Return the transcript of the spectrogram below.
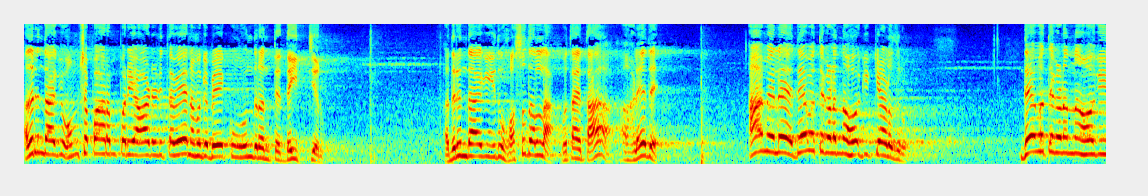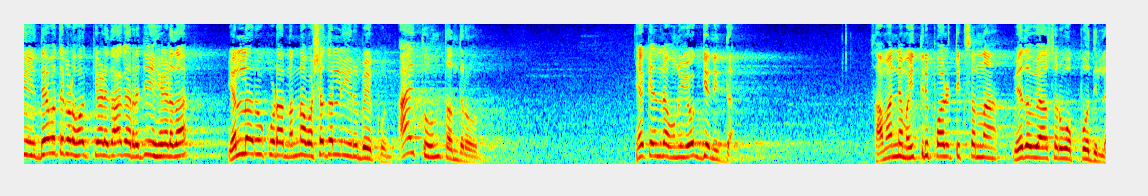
ಅದರಿಂದಾಗಿ ವಂಶಪಾರಂಪರ್ಯ ಆಡಳಿತವೇ ನಮಗೆ ಬೇಕು ಅಂದ್ರಂತೆ ದೈತ್ಯರು. ಅದರಿಂದಾಗಿ ಇದು ಹೊಸದಲ್ಲ, ಗೊತ್ತಾಯ್ತಾ? ಹಳೇದೆ. ಆಮೇಲೆ ದೇವತೆಗಳನ್ನು ಹೋಗಿ ಕೇಳಿದ್ರು. ದೇವತೆಗಳನ್ನು ಹೋಗಿ, ದೇವತೆಗಳು ಹೋಗಿ ಕೇಳಿದಾಗ ರಜಿ ಹೇಳ್ದ, ಎಲ್ಲರೂ ಕೂಡ ನನ್ನ ವಶದಲ್ಲಿ ಇರಬೇಕು ಆಯಿತು ಅಂತಂದ್ರು ಅವರು. ಯಾಕೆಂದರೆ ಅವನು ಯೋಗ್ಯನಿದ್ದ. ಸಾಮಾನ್ಯ ಮೈತ್ರಿ ಪಾಲಿಟಿಕ್ಸನ್ನು ವೇದವ್ಯಾಸರು ಒಪ್ಪೋದಿಲ್ಲ.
